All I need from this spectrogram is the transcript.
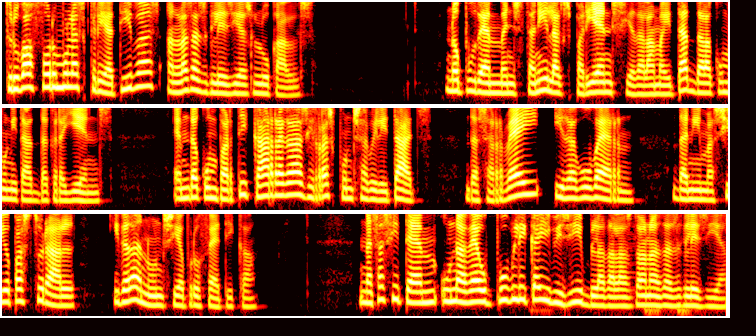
trobar fórmules creatives en les esglésies locals. No podem menystenir l'experiència de la meitat de la comunitat de creients. Hem de compartir càrregues i responsabilitats, de servei i de govern, d'animació pastoral i de denúncia profètica. Necessitem una veu pública i visible de les dones d'Església.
